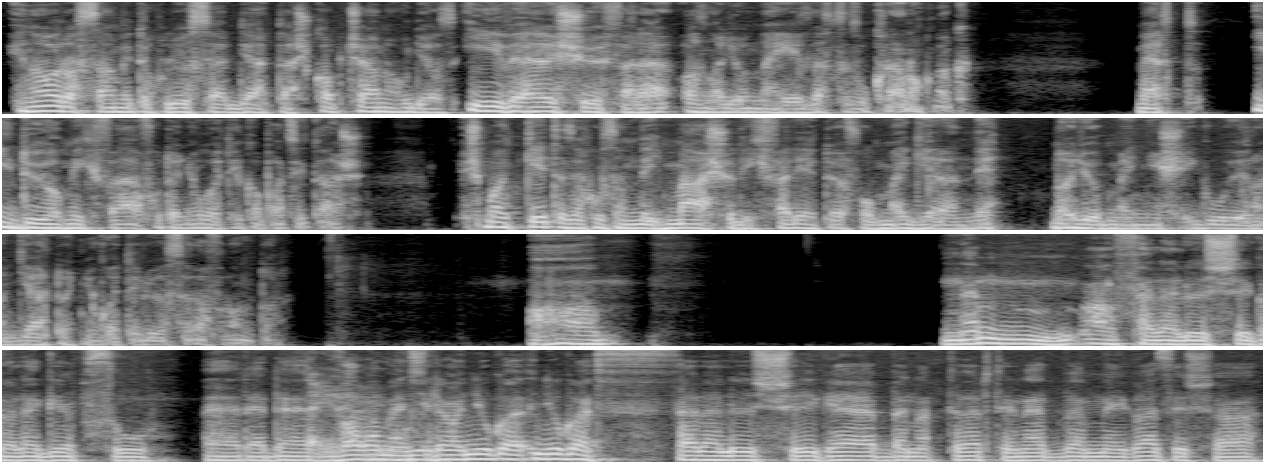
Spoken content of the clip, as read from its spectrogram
Én arra számítok lőszergyártás kapcsán, hogy az év első fele az nagyon nehéz lesz az ukránoknak. Mert idő, amíg felfut a nyugati kapacitás. És majd 2024 második felétől fog megjelenni nagyobb mennyiségű újonnan gyártott nyugati lőszer a fronton. A, nem a felelősség a legjobb szó erre, de Teljesen valamennyire a nyugat, nyugat felelőssége ebben a történetben még az is a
